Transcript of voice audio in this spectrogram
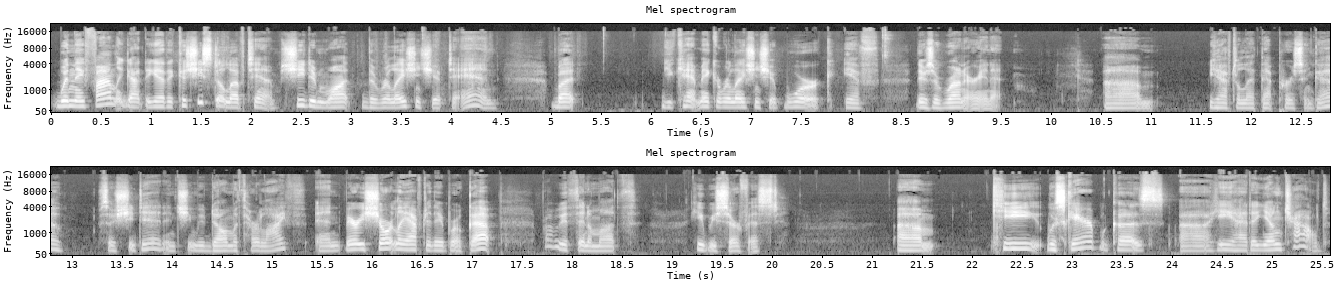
when they finally got together, because she still loved him, she didn't want the relationship to end. But you can't make a relationship work if there's a runner in it. Um, you have to let that person go. So she did, and she moved on with her life. And very shortly after they broke up, probably within a month, he resurfaced. Um, he was scared because uh, he had a young child,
